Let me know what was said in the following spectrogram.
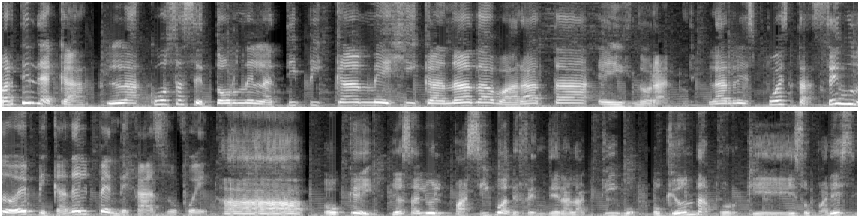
partir de acá, la cosa se torna en la típica mexicanada barata e ignorante. La respuesta pseudo épica del pendejazo fue: ja. Ok, ya salió el pasivo a defender al activo. ¿O qué onda? Porque eso parece.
